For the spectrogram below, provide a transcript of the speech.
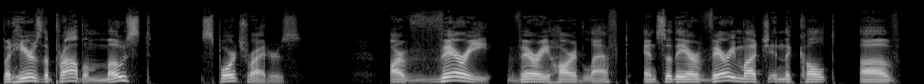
But here's the problem most sports writers are very, very hard left. And so they are very much in the cult of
